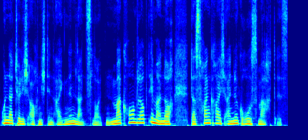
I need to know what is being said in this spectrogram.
und natürlich auch nicht den eigenen Landsleuten. Macron glaubt immer noch, dass Frankreich eine Großmacht ist.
